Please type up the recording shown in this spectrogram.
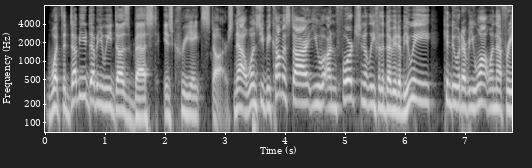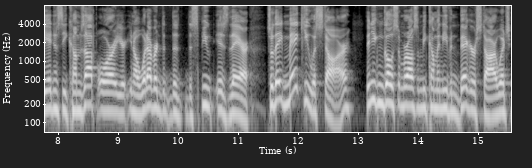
what the WWE does best is create stars. Now, once you become a star, you unfortunately for the WWE can do whatever you want when that free agency comes up or you're, you know, whatever the, the dispute is there. So they make you a star, then you can go somewhere else and become an even bigger star, which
